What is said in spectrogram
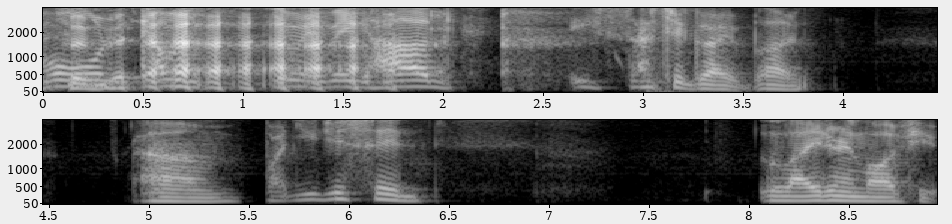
Horn, come give me a big hug. He's such a great bloke. Um, but you just said later in life you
